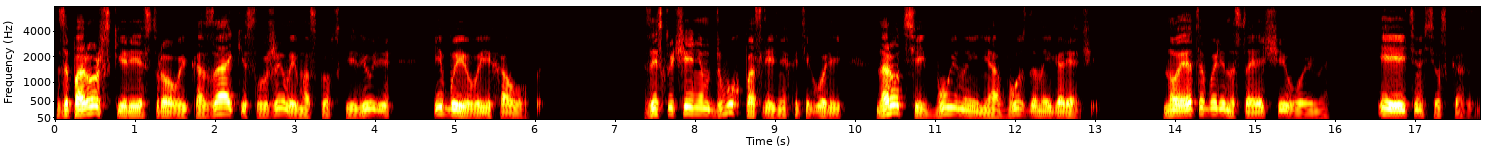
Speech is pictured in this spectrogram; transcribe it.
запорожские реестровые казаки, служилые московские люди и боевые холопы. За исключением двух последних категорий, народ сей буйный, необузданный и горячий. Но это были настоящие воины, и этим все сказано.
